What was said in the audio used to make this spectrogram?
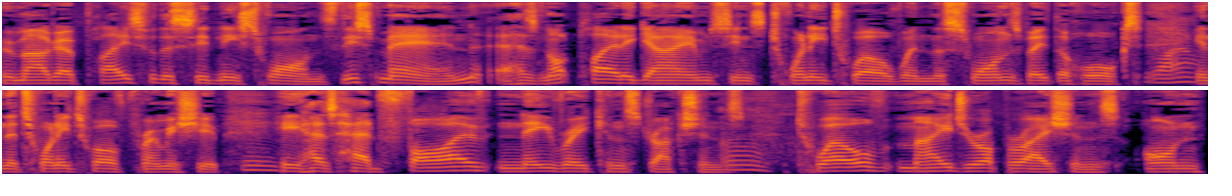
who Margot plays for the Sydney Swans. This man has not played a game since 2012 when the Swans beat the Hawks Wow. in the 2012 Premiership. Mm. He has had five knee reconstructions, 12 major operations on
